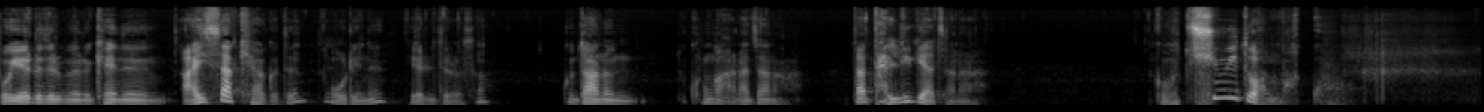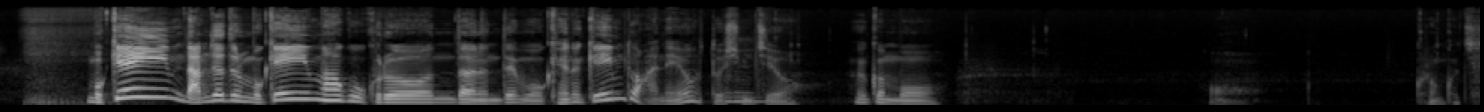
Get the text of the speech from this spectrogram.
뭐 예를 들면 걔는 아이스하키 하거든. 음. 우리는 예를 들어서 그럼 나는 그런 거 안 하잖아. 난 달리기 하잖아. 그뭐 취미도 안 맞고. 뭐 게임 남자들은 뭐 게임 하고 그런다는데 뭐 걔는 게임도 안 해요. 또 음. 심지어. 그러니까 뭐 어, 그런 거지.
